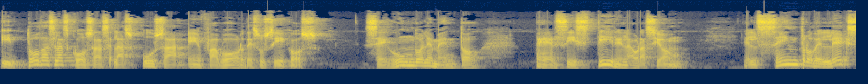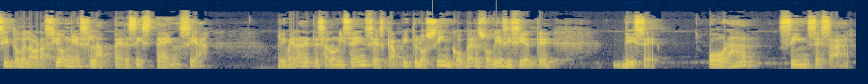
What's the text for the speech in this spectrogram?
y todas las cosas las usa en favor de sus hijos. Segundo elemento, persistir en la oración. El centro del éxito de la oración es la persistencia. Primera de Tesalonicenses capítulo 5 verso 17 dice, orar sin cesar.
